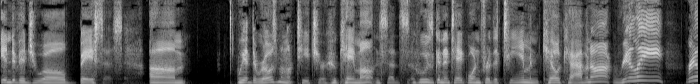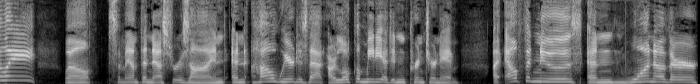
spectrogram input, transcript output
individual basis um we had the Rosemount teacher who came out and said, "Who's going to take one for the team and kill Kavanaugh?" Really, really? Well, Samantha Ness resigned, and how weird is that? Our local media didn't print her name uh, Alpha News and one other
